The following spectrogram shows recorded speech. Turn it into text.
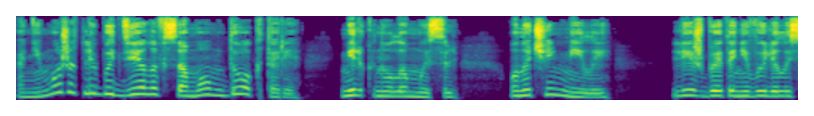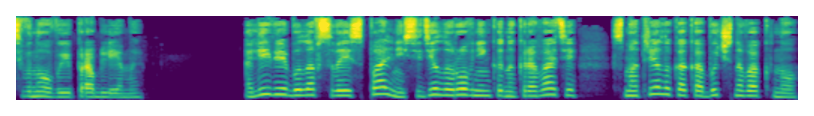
«А не может ли быть дело в самом докторе?» — мелькнула мысль. «Он очень милый, лишь бы это не вылилось в новые проблемы». Оливия была в своей спальне, сидела ровненько на кровати, смотрела, как обычно, в окно,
